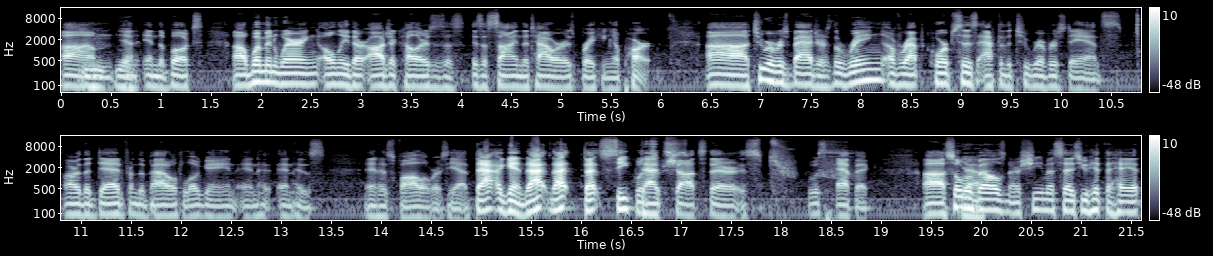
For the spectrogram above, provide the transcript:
Um, yeah. in, in the books, uh, women wearing only their Ajah colors is a, is a sign the tower is breaking apart. Uh, Two Rivers Badgers, the ring of wrapped corpses after the Two Rivers dance, are the dead from the battle with Logain and and his and his followers. Yeah, that again, that that that sequence of shots there is was epic. Uh, Silver Yeah. Bells Narashima says you hit the head,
